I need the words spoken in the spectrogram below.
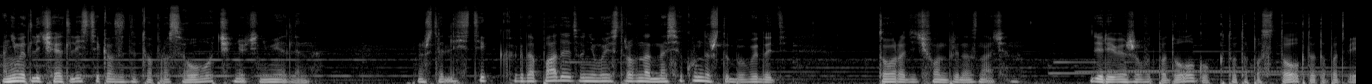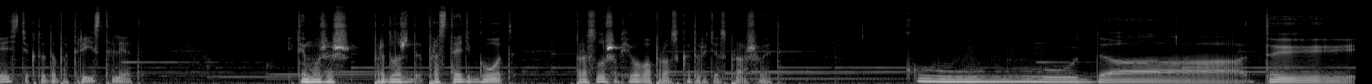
они, в отличие от листиков, задают вопросы очень-очень медленно. Потому что листик, когда падает, у него есть ровно одна секунда, чтобы выдать то, ради чего он предназначен. Деревья живут подолгу, кто-то по 100, кто-то по 200, кто-то по 300 лет. И ты можешь продолж... простоять год, прослушав его вопрос, который тебя спрашивает. Куда ты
